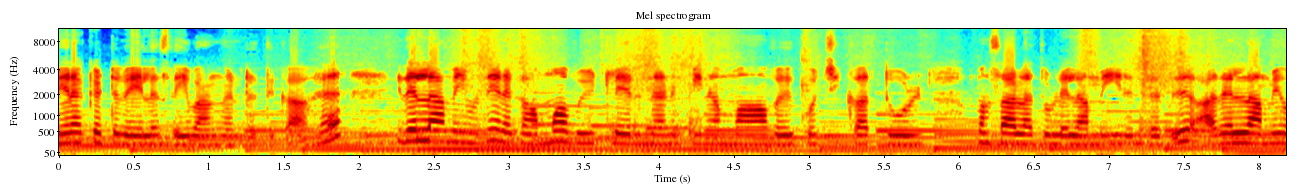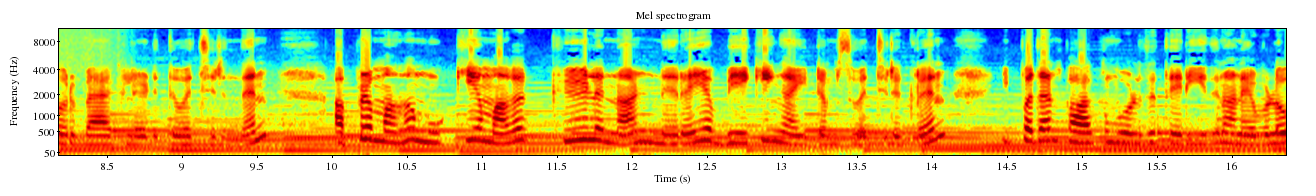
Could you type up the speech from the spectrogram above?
மினக்கட்டு வேலை செய்வாங்கன்றதுக்காக. இதெல்லாமே வந்து எனக்கு அம்மா வீட்டில் இருந்த கடையில் மாவு கொச்சிக்காத்தூள் மசாலா தூள் எல்லாமே இருந்தது. அதெல்லாமே ஒரு பேக்கில் எடுத்து வச்சுருந்தேன். அப்புறமாக முக்கியமாக கீழே நான் நிறைய பேக்கிங் ஐட்டம்ஸ் வச்சுருக்கிறேன். இப்போ தான் பார்க்கும்பொழுது தெரியுது நான் எவ்வளோ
